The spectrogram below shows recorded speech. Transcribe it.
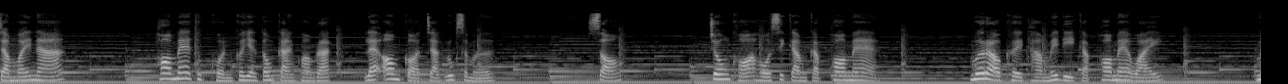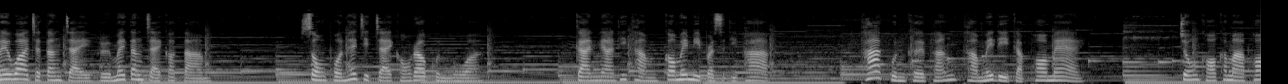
จำไว้นะ พ่อแม่ทุกคนก็ยังต้องการความรักและอ้อมกอดจากลูกเสมอ 2. จงขออโหสิกรรมกับพ่อแม่ เมื่อเราเคยทำไม่ดีกับพ่อแม่ไว้ ไม่ว่าจะตั้งใจหรือไม่ตั้งใจก็ตาม ส่งผลให้จิตใจของเราขุ่นมัว การงานที่ทำก็ไม่มีประสิทธิภาพ ถ้าคุณเคยพลั้งทำไม่ดีกับพ่อแม่ จงขอขมาพ่อ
